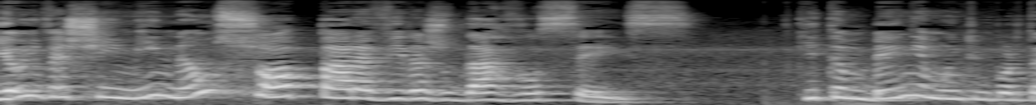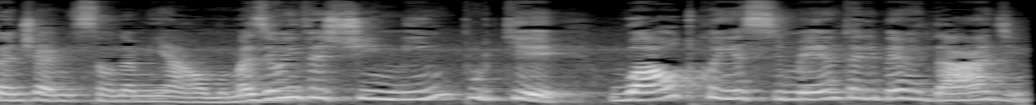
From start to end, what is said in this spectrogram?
E eu investi em mim não só para vir ajudar vocês, que também é muito importante é a missão da minha alma. Mas eu investi em mim porque o autoconhecimento é liberdade.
